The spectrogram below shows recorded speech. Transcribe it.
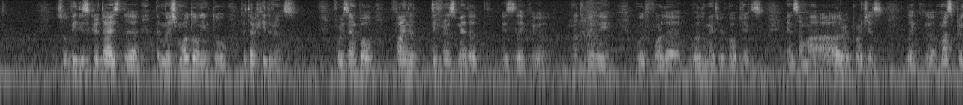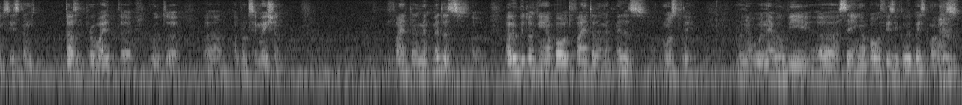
So we discretize the, the mesh model into tetrahedrons. For example, finite difference method is like uh, not really good for the volumetric objects, and some other approaches like uh, mass spring systems doesn't provide uh, good uh, approximation. The finite element methods. Uh, I will be talking about finite element methods mostly when I, when I will be uh, saying about physically based models.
